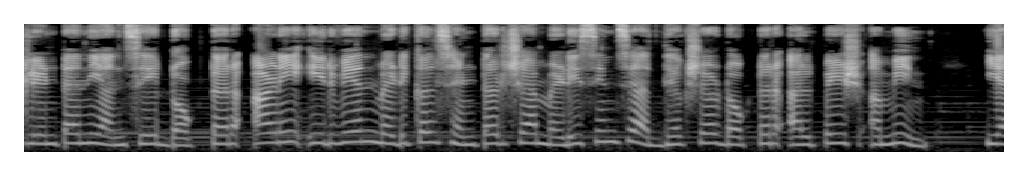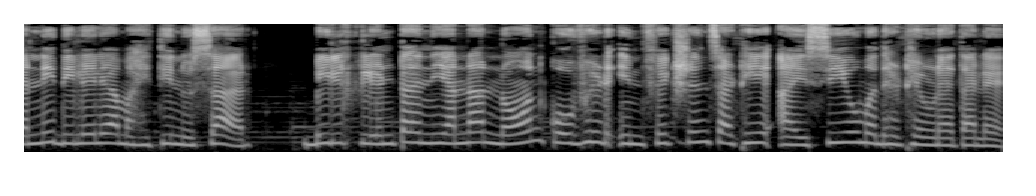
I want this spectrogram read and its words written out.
क्लिंटन यांचे डॉक्टर आणि इर्वियन मेडिकल सेंटरच्या मेडिसिनचे अध्यक्ष डॉक्टर अल्पेश अमीन यांनी दिलेल्या माहितीनुसार बिल क्लिंटन यांना नॉन कोव्हिड इन्फेक्शनसाठी आयसीयूमध्ये ठेवण्यात आलंय.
